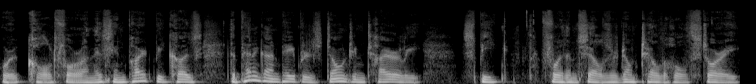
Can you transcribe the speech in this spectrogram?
were called for on this, in part because the Pentagon Papers don't entirely speak for themselves or don't tell the whole story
